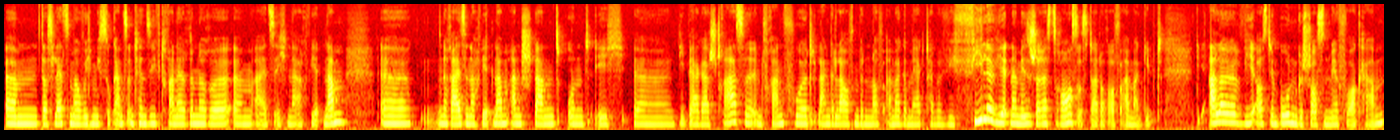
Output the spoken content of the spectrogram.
ähm, das letzte Mal, wo ich mich so ganz intensiv daran erinnere, ähm, als ich nach Vietnam, äh, eine Reise nach Vietnam anstand und ich äh, die Berger Straße in Frankfurt langgelaufen bin und auf einmal gemerkt habe, wie viele vietnamesische Restaurants es da doch auf einmal gibt, die alle wie aus dem Boden geschossen mir vorkamen.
